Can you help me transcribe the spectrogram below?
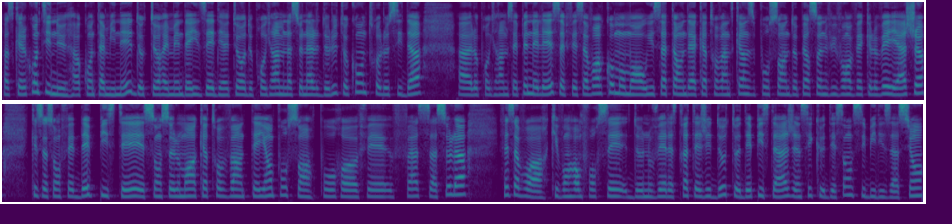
parce qu'elle continue à contaminer. Docteur Emendaïze, directeur du programme national de lutte contre le sida, le programme CPNLS, fait savoir qu'au moment où il s'attendait à 95% de personnes vivant avec le VIH qui se sont fait dépister et sont seulement à 81% pour faire face à cela, fait savoir qu'ils vont renforcer de nouvelles stratégies d'autodépistage ainsi que des sensibilisations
